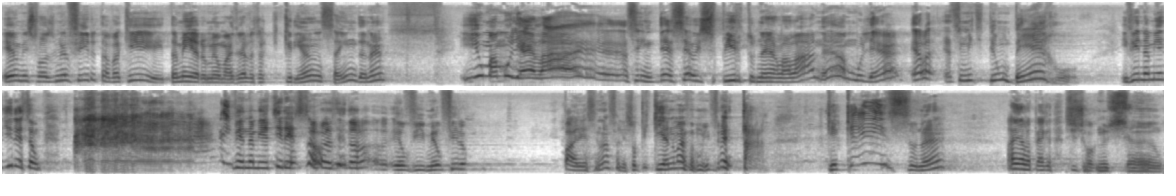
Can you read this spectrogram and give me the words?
Eu, minha esposa e meu filho estava aqui, também era o meu mais velho, só que criança ainda, né? E uma mulher lá, eh, assim, desceu o espírito nela lá, né? A mulher, ela assim, deu um berro e veio na minha direção. Ah! E veio na minha direção. Assim, eu vi meu filho, parece, eu falei, sou pequeno, mas vamos enfrentar. Que, que é isso, né? Aí ela pega, se joga no chão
